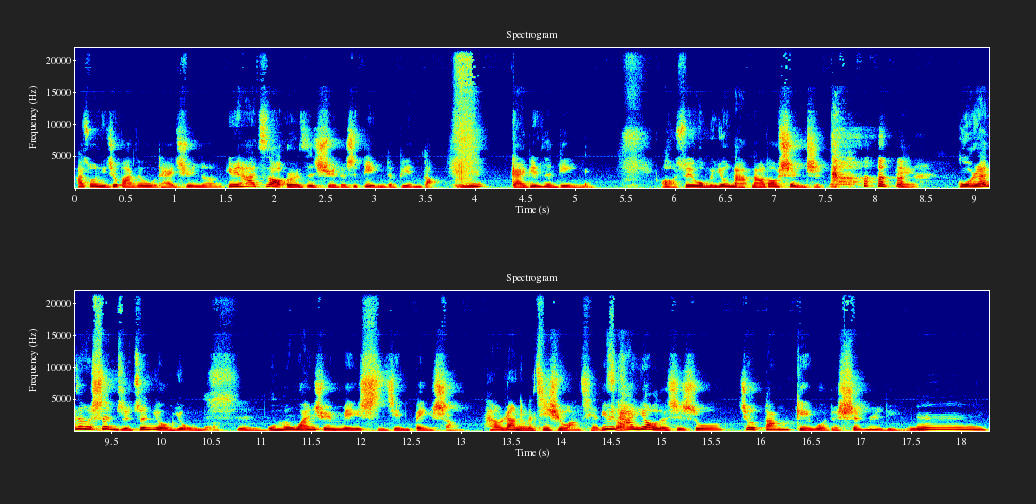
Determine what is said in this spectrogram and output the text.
他说你就把这个舞台剧呢，因为他知道儿子学的是电影的编导，嗯，改编成电影哦，所以我们又拿拿到圣旨，对，果然这个圣旨真有用的，是，我们完全没时间悲伤。他要让你们继续往前走，因为他要的是说，就当给我的生日礼物。嗯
